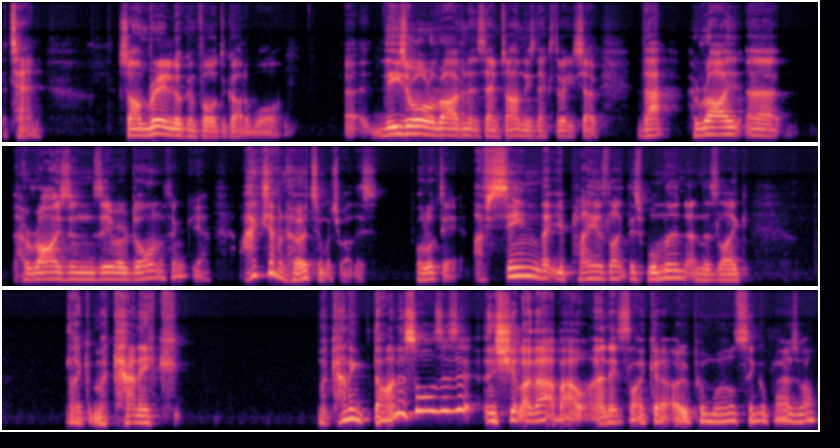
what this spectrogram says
a 10. So I'm really looking forward to God of War. Uh, these are all arriving at the same time, these next three. So that Horizon, uh, Horizon Zero Dawn, I think, yeah. I actually haven't heard too much about this or looked at it. I've seen that you play as like this woman and there's like, like mechanic mechanic dinosaurs, is it? And shit like that about. And it's like an open world single player as well.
